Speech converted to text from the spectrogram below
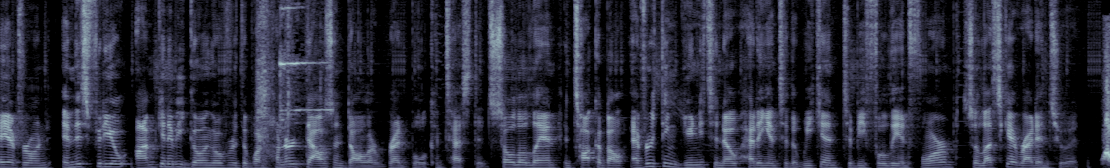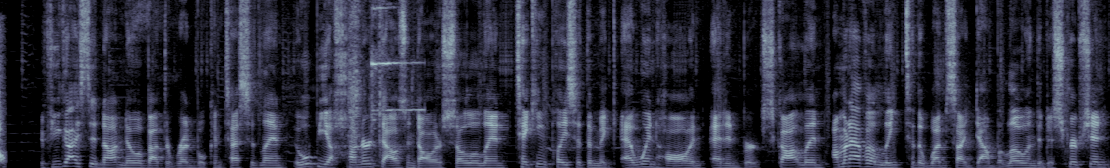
Hey everyone, in this video, I'm going to be going over the $100,000 Red Bull contested solo LAN and talk about everything you need to know heading into the weekend to be fully informed. So let's get right into it. If you guys did not know about the Red Bull contested LAN, it will be a $100,000 solo LAN taking place at the McEwen Hall in Edinburgh, Scotland. I'm going to have a link to the website down below in the description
